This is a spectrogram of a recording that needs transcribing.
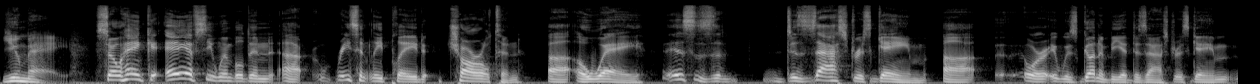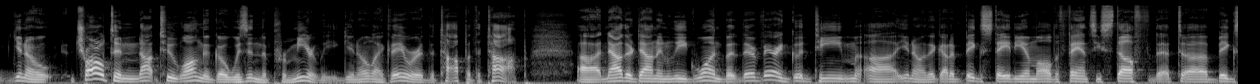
you may. So, Hank, AFC Wimbledon uh, recently played Charlton uh, away. This is a disastrous game, uh, or it was going to be a disastrous game. You know, Charlton not too long ago was in the Premier League, you know, like they were at the top of the top. Uh, now they're down in League One, but they're a very good team. Uh, you know, they got a big stadium, all the fancy stuff that uh, big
